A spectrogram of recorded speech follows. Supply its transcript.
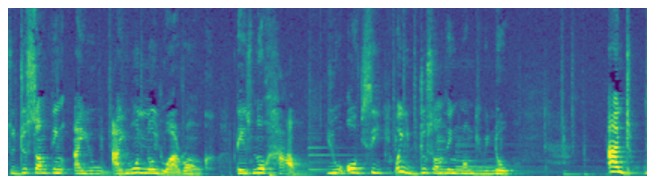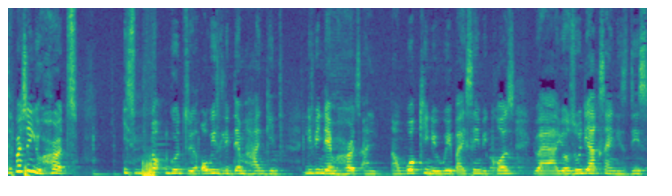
to do something and you and you won't know you are wrong. There's no how. You obviously when you do something wrong, you will know. And the person you hurt is not good to always leave them hanging leaving them hurt and, and walking away by saying because you are your zodiac sign is this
